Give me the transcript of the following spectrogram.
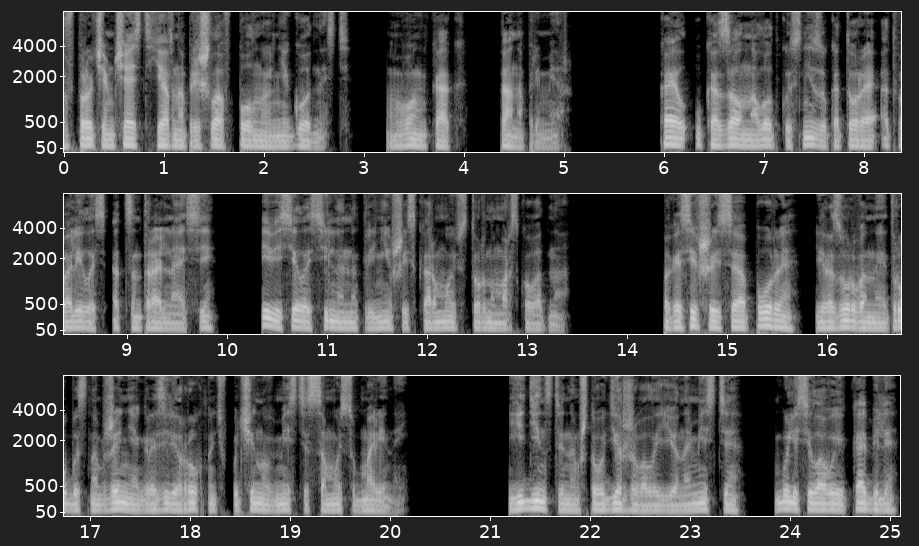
Впрочем, часть явно пришла в полную негодность. Вон как та, например. Кайл указал на лодку снизу, которая отвалилась от центральной оси и висела сильно накренившись кормой в сторону морского дна. Покосившиеся опоры и разорванные трубы снабжения грозили рухнуть в пучину вместе с самой субмариной. Единственным, что удерживало ее на месте, были силовые кабели,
